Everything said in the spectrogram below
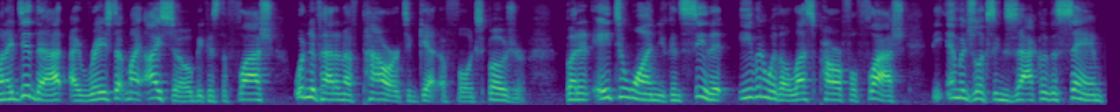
when I did that, I raised up my ISO because the flash wouldn't have had enough power to get a full exposure. But at 8 to 1, you can see that even with a less powerful flash, the image looks exactly the same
